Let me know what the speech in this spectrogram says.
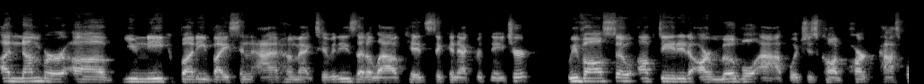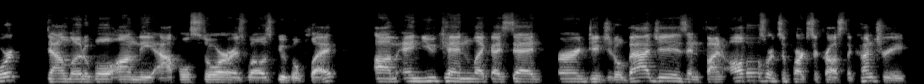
a number of unique Buddy Bison at home activities that allow kids to connect with nature. We've also updated our mobile app, which is called Park Passport, downloadable on the Apple Store as well as Google Play. Um, and you can, like I said, earn digital badges and find all sorts of parks across the country.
